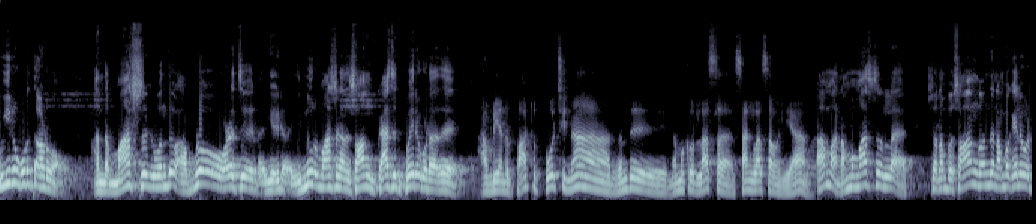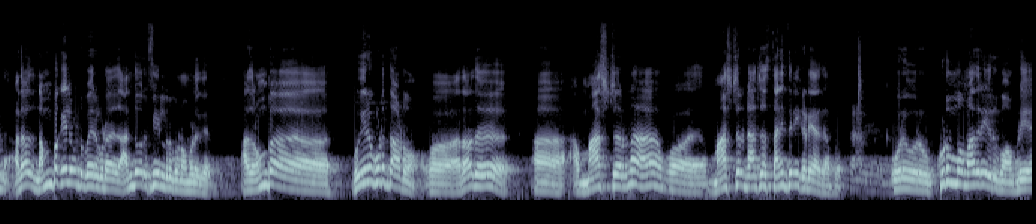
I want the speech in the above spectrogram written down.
உயிரை கொடுத்து ஆடுவோம்? அந்த மாஸ்டருக்கு வந்து அவ்வளோ உழைச்சி இன்னொரு மாஸ்டருக்கு அந்த சாங் கேசட் போயிடக்கூடாது. அப்படி அந்த பாட்டு போச்சுன்னா அது வந்து நமக்கு ஒரு லாஸ் சாங் லாஸ் ஆகும் இல்லையா? ஆமாம் நம்ம மாஸ்டர் இல்லை. ஸோ நம்ம சாங் வந்து நம்ம கையில் விட்டு அதாவது நம்ம கையில் விட்டு போயிடக்கூடாது. அந்த ஒரு ஃபீல் இருக்கும் நம்மளுக்கு. அது ரொம்ப உயிரை கொடுத்து ஆடும். அதாவது மாஸ்டர்னா மாஸ்டர் டான்சர்ஸ் தனித்தனி கிடையாது அப்போ. ஒரு ஒரு குடும்பம் மாதிரி இருக்கும். அப்படியே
